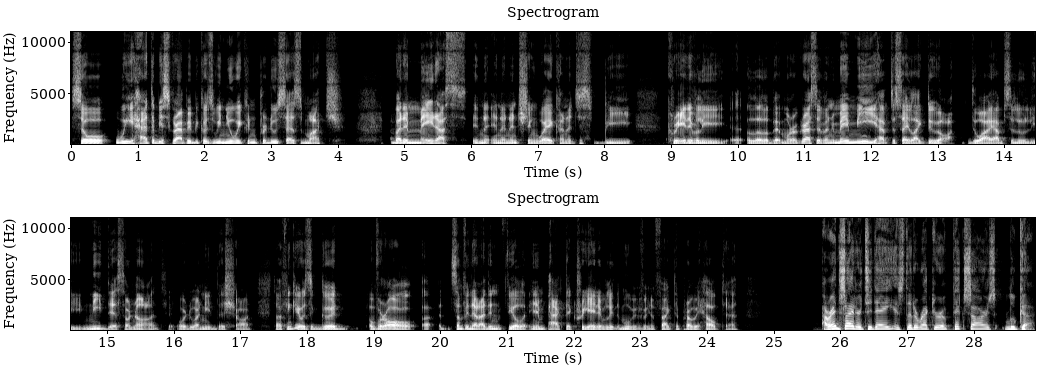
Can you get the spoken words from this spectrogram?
so we had to be scrappy because we knew we couldn't produce as much but it made us in in an interesting way kind of just be creatively a little bit more aggressive and it made me have to say like do oh, do I absolutely need this or not, or do I need this shot? So I think it was a good overall uh, something that I didn't feel impacted creatively the movie. In fact, it probably helped. Our insider today is the director of Pixar's Luca,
